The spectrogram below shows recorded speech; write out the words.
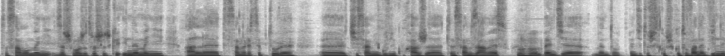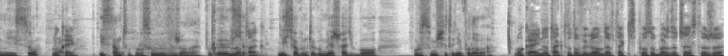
to samo menu, znaczy może troszeczkę inne menu, ale te same receptury, e, ci sami główni kucharze, ten sam zamysł, będzie, będą, będzie to wszystko przygotowane w innym miejscu Okej. i stamtąd po prostu wywożone. E, No chcia- tak. Nie chciałbym tego mieszać, bo po prostu mi się to nie podoba. Okej, no tak, to to wygląda w taki sposób bardzo często, że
